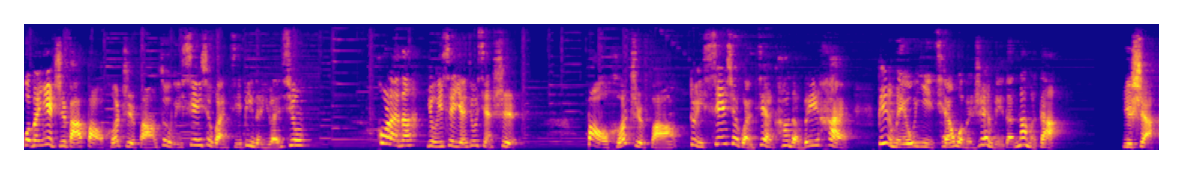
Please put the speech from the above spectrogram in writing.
我们一直把饱和脂肪作为心血管疾病的元凶。后来呢，有一些研究显示。饱和脂肪对心血管健康的危害，并没有以前我们认为的那么大。于是啊，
